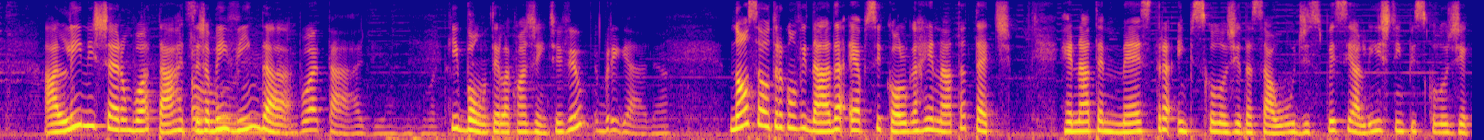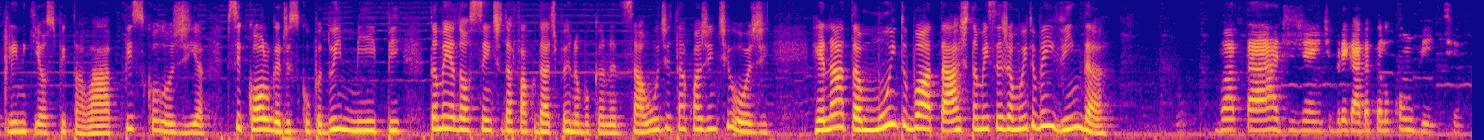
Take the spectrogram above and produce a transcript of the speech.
Aline Sharon, boa tarde, seja bem-vinda. Boa tarde. boa tarde. Que bom tê-la com a gente, viu? Obrigada. Nossa outra convidada é a psicóloga Renata Tete. Renata é mestra em psicologia da saúde, especialista em psicologia clínica e hospitalar, psicologia, psicóloga, desculpa, do IMIP, também é docente da Faculdade Pernambucana de Saúde e está com a gente hoje. Renata, muito boa tarde, também seja muito bem-vinda. Boa tarde, gente. Obrigada pelo convite.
